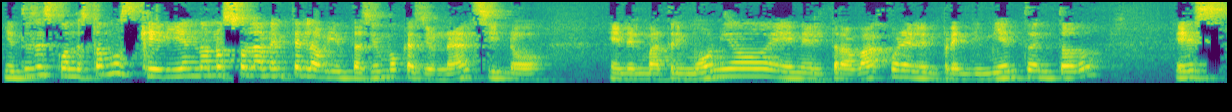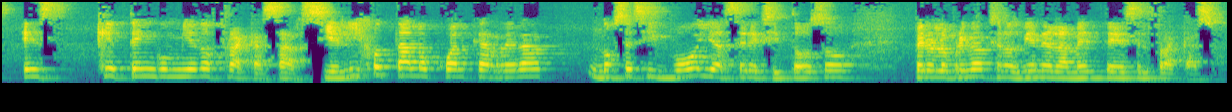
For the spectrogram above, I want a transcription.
Y entonces cuando estamos queriendo no solamente en la orientación vocacional, sino en el matrimonio, en el trabajo, en el emprendimiento, en todo, es, es que tengo miedo a fracasar. Si elijo tal o cual carrera, no sé si voy a ser exitoso, pero lo primero que se nos viene a la mente es el fracaso.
